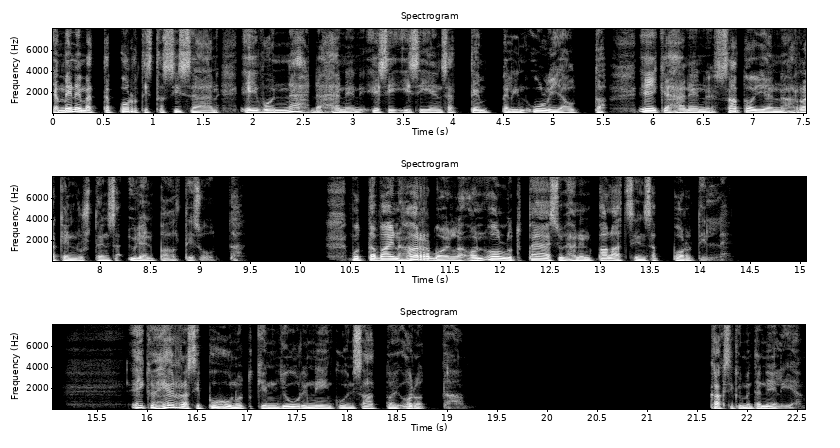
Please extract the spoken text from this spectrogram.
ja menemättä portista sisään ei voi nähdä hänen esi-isiensä temppelin uljautta eikä hänen satojen rakennustensa ylenpalttisuutta. Mutta vain harvoilla on ollut pääsy hänen palatsinsa portille. Eikö herrasi puhunutkin juuri niin kuin saattoi odottaa? 24.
